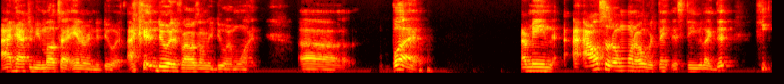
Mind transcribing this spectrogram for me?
I'd have to be multi-entering to do it. I couldn't do it if I was only doing one. Uh, but I mean, I also don't want to overthink this, Stevie. Like this, he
